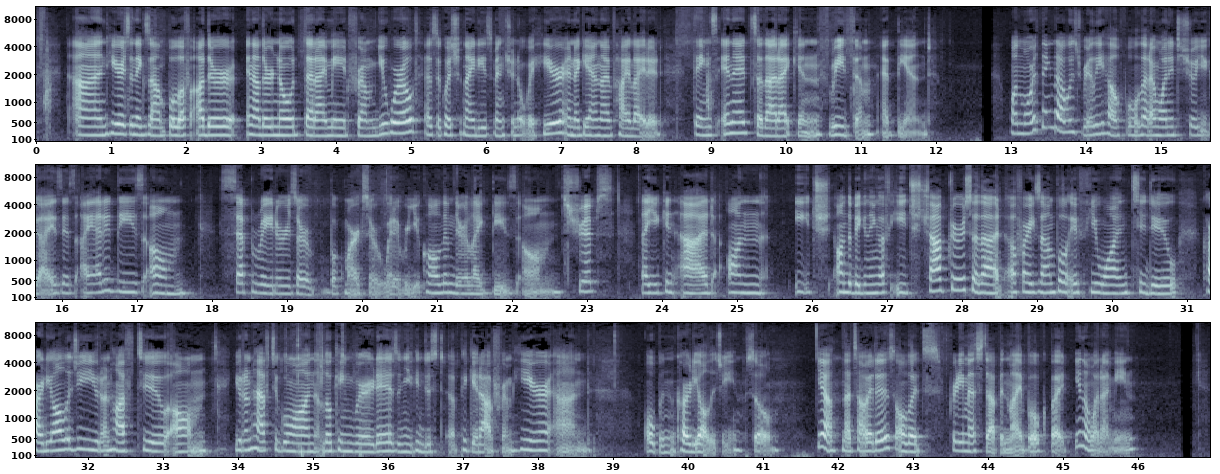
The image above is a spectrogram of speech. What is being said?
And here's an example of other another note that I made from UWorld as the question ID is mentioned over here. And again, I've highlighted things in it so that I can read them at the end. One more thing that was really helpful that I wanted to show you guys is I added these um, separators or bookmarks or whatever you call them. They're like these um, strips that you can add on each on the beginning of each chapter so that uh, for example if you want to do cardiology you don't have to um, you don't have to go on looking where it is and you can just uh, pick it up from here and open cardiology. So yeah that's how it is although it's pretty messed up in my book but you know what I mean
